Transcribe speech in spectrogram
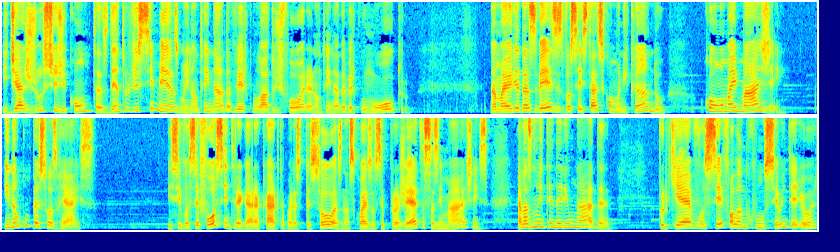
e de ajuste de contas dentro de si mesmo e não tem nada a ver com o lado de fora, não tem nada a ver com o outro. Na maioria das vezes você está se comunicando com uma imagem e não com pessoas reais. E se você fosse entregar a carta para as pessoas nas quais você projeta essas imagens, elas não entenderiam nada, porque é você falando com o seu interior.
